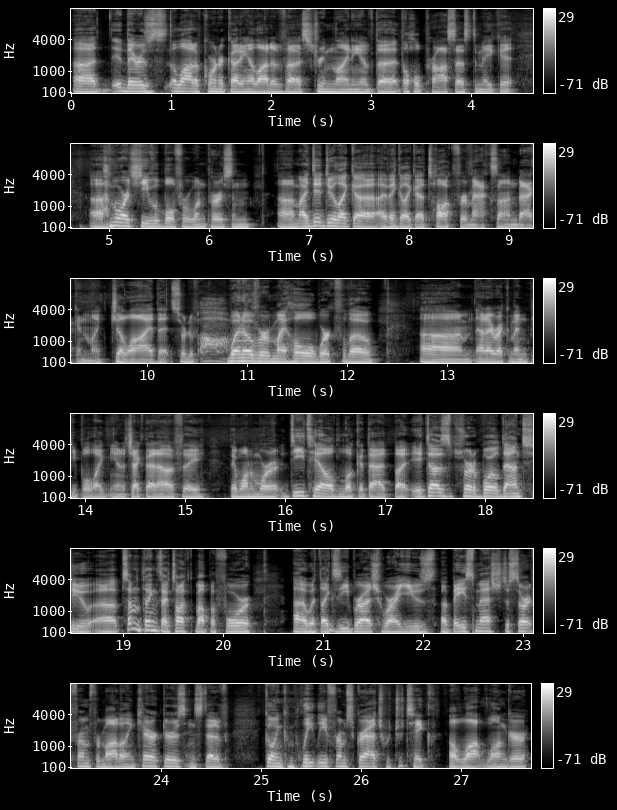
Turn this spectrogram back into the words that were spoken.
uh, there's a lot of corner cutting, a lot of uh, streamlining of the the whole process to make it uh, more achievable for one person. Um, I did do like a, I think like a talk for Maxon back in like July that sort of oh, went over my whole workflow. Um, and I recommend people like you know check that out if they they want a more detailed look at that. But it does sort of boil down to uh, some things I talked about before uh, with like ZBrush, where I use a base mesh to start from for modeling characters instead of going completely from scratch, which would take a lot longer.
